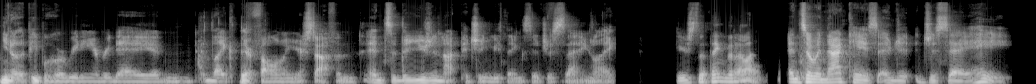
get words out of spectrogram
you know, the people who are reading every day and like they're following your stuff, and and so they're usually not pitching you things. They're just saying like, "Here's the thing that I like." And so in that case, I just say, "Hey,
